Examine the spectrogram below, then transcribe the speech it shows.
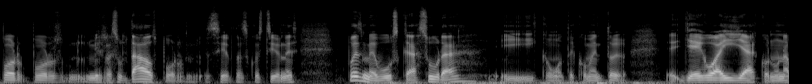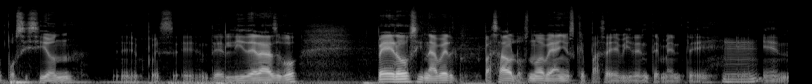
por, por mis resultados, por ciertas cuestiones, pues me busca Sura y como te comento, eh, llego ahí ya con una posición eh, pues de liderazgo pero sin haber pasado los nueve años que pasé evidentemente en,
